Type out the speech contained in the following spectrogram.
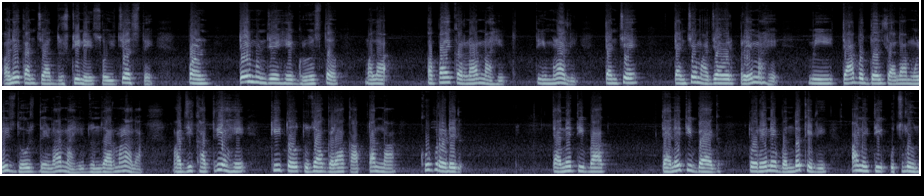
अनेकांच्या दृष्टीने सोयीचे असते. पण ते म्हणजे हे गृहस्थ मला अपाय करणार नाहीत. ती म्हणाली त्यांचे त्यांचे माझ्यावर प्रेम आहे. मी त्याबद्दल त्याला मुळीच दोष देणार नाही झुंजार म्हणाला. माझी खात्री आहे की तो तुझा गळा कापताना खूप रडेल. त्याने ती बाग त्याने ती बॅग त्वरेने बंद केली आणि ती उचलून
